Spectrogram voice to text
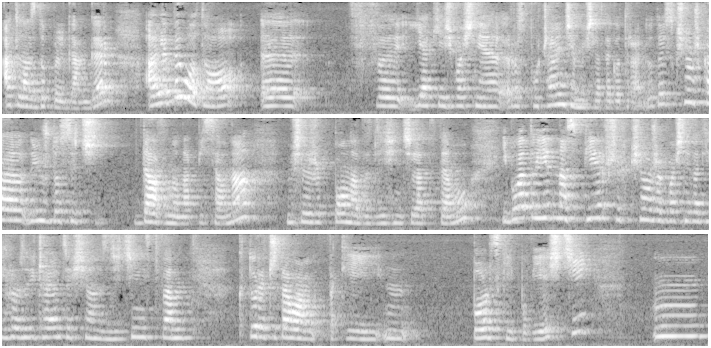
Atlas Doppelganger, ale było to y, jakieś właśnie rozpoczęcie, myślę, tego trendu. To jest książka już dosyć dawno napisana, myślę, że ponad 10 lat temu i była to jedna z pierwszych książek właśnie takich rozliczających się z dzieciństwem, które czytałam takiej polskiej powieści. Mm,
